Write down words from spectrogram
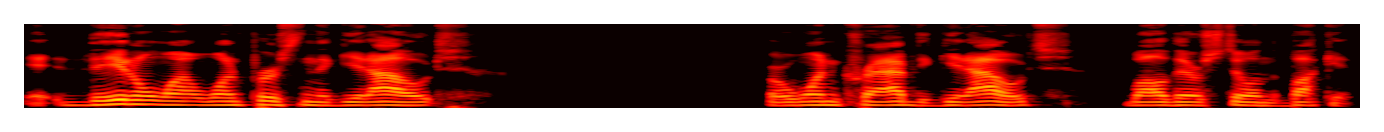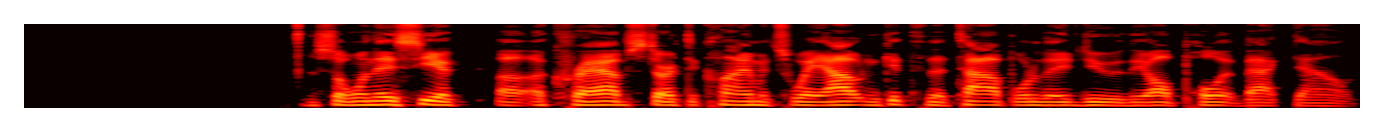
they don't want one person to get out or one crab to get out while they're still in the bucket. So when they see a, a crab start to climb its way out and get to the top, what do they do? They all pull it back down.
